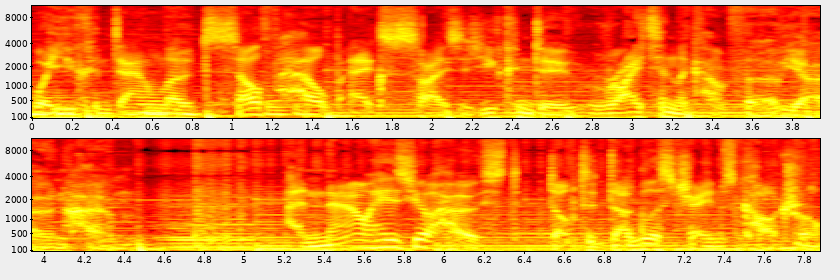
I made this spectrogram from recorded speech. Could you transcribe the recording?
where you can download self help exercises you can do right in the comfort of your own home. And now here's your host, Dr. Douglas James Cottrell.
